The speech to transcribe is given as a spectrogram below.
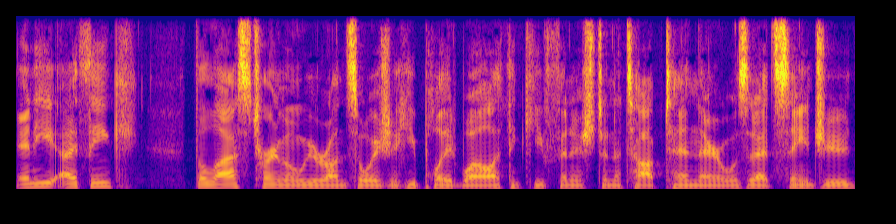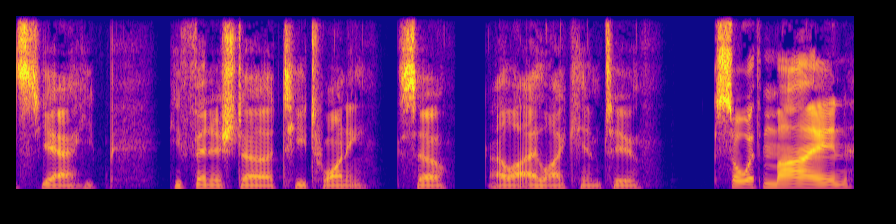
And he, I think, the last tournament we were on Zoysia, he played well. I think he finished in a top ten there. Was it at St. Jude's? Yeah, he he finished uh, T twenty. So I, I like him too. so with mine,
